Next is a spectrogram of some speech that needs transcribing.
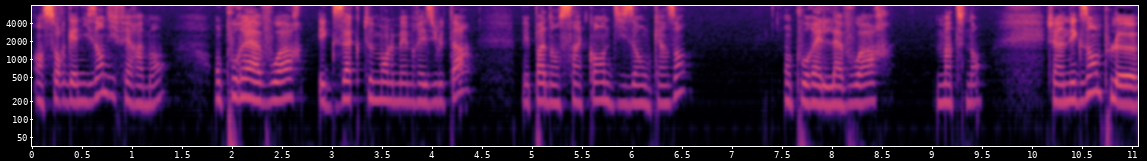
en s'organisant différemment, on pourrait avoir exactement le même résultat, mais pas dans 5 ans, 10 ans ou 15 ans. On pourrait l'avoir maintenant. J'ai un exemple euh,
